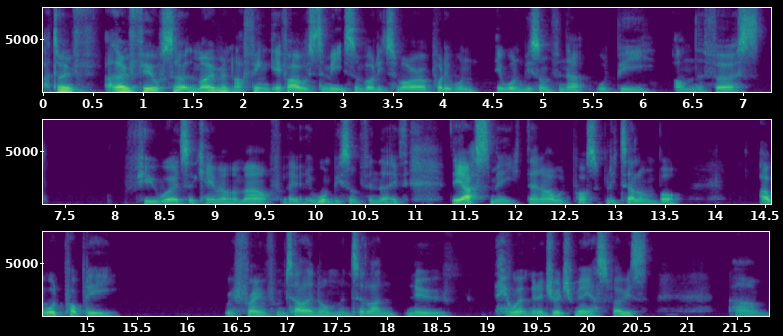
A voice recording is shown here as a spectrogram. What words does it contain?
I don't I don't feel so at the moment. I think if I was to meet somebody tomorrow, I probably wouldn't. It wouldn't be something that would be on the first few words that came out of my mouth. It, it wouldn't be something that if they asked me, then I would possibly tell them. But I would probably refrain from telling them until I knew they weren't going to judge me, I suppose. Um,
